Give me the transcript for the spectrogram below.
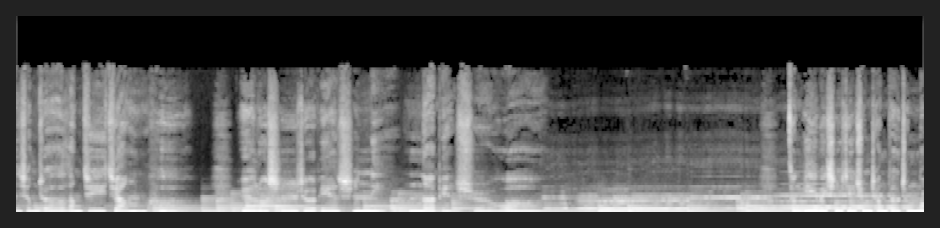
幻想着浪迹江河。月落时，这边是你，那边是我。曾以为世间寻常的承诺，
